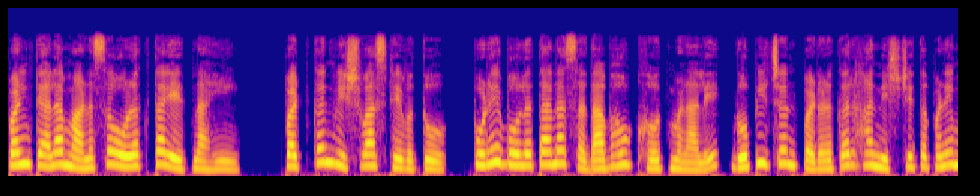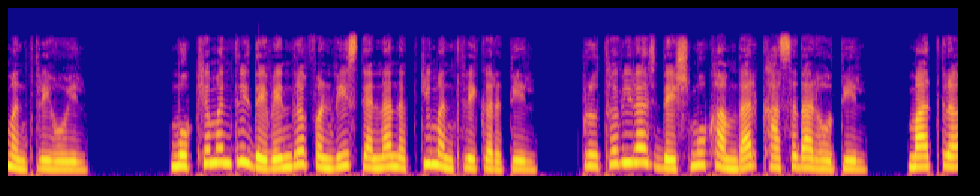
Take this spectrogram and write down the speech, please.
पण त्याला माणसं ओळखता येत नाही. पटकन विश्वास ठेवतो. पुढे बोलताना सदाभाऊ खोत म्हणाले गोपीचंद पडळकर हा निश्चितपणे मंत्री होईल. मुख्यमंत्री देवेंद्र फडणवीस त्यांना नक्की मंत्री करतील. पृथ्वीराज देशमुख आमदार खासदार होतील. मात्र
